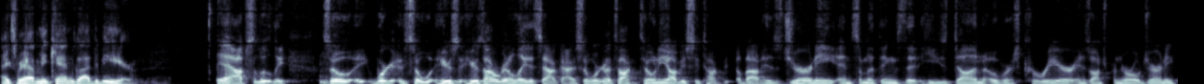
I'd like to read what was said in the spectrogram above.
Thanks for having me, Ken. Glad to be here. Yeah, absolutely. So eh, we're so here's here's how we're going to lay this out, guys. So we're going to talk to Tony. Obviously, talk about his journey and some of the things that he's done over his career and his entrepreneurial journey.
